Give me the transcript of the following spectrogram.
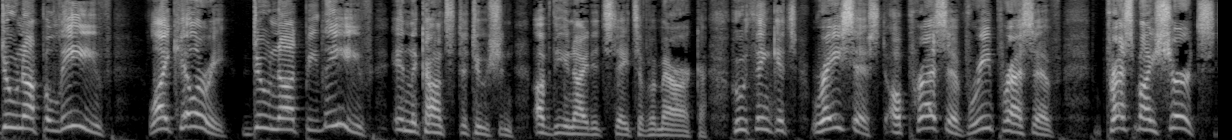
do not believe, like Hillary, do not believe in the Constitution of the United States of America, who think it's racist, oppressive, repressive, press my shirts,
